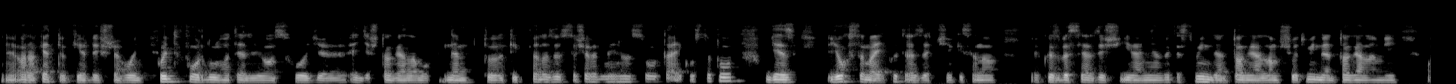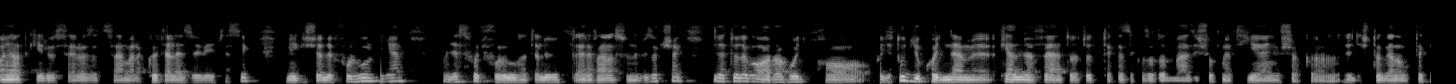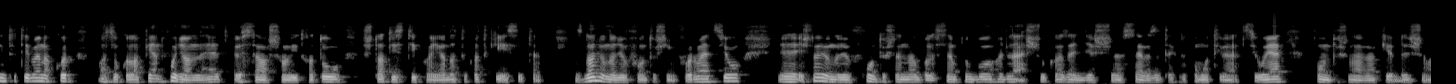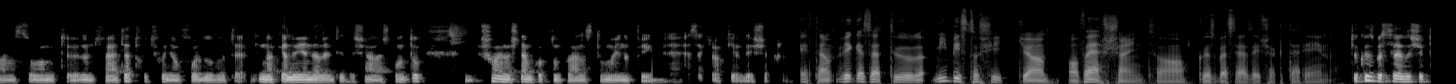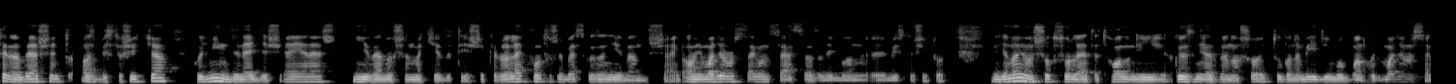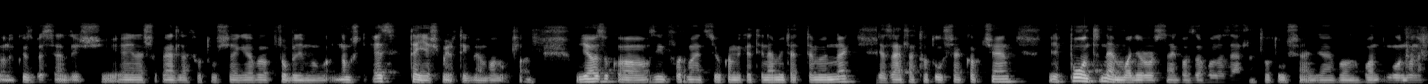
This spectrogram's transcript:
arra a kettő kérdésre, hogy hogy fordulhat elő az, hogy egyes tagállamok nem töltik fel az összes eredményről szóló tájékoztatót. Ugye ez jogszabályi kötelezettség, hiszen a közbeszerzési irányelvek ezt minden tagállam, sőt minden tagállami ajatkérő szervezet számára kötelezővé teszik, mégis előfordul ilyen hogy ez hogy fordulhat elő, erre válaszolni a bizottság, illetőleg arra, hogy ha ugye tudjuk, hogy nem kellően feltöltöttek ezek az adatbázisok, mert hiányosak a egyes tagállamok tekintetében, akkor azok alapján hogyan lehet összehasonlítható statisztikai adatokat készíteni. Ez nagyon-nagyon fontos információ, és nagyon-nagyon fontos lenne abból a szempontból, hogy lássuk az egyes szervezeteknek a motivációját, pontosan arra a kérdésre válaszol, amit ön feltett, hogy hogyan fordulhat. Ennek elő ilyen ellentétes álláspontok. Sajnos nem kaptunk választ a mai napig ezekre a kérdésekre. Értem. Végezetül mi biztosítja a versenyt a közbeszerzések terén? A közbeszerzések terén a versenyt az biztosítja, hogy minden egyes eljárás nyilvánosan meghirdetésre kerül. A legfontosabb eszköz a nyilvánosság, ami Magyarországon 100%-ban biztosított. Ugye nagyon sokszor lehetett hallani köznyelvben, a sajtóban, a médiumokban, hogy Magyarországon a közbeszerzési eljárások átláthatóságával probléma van. Na most ez teljes mértékben valótlan. Ugye azok az információk, amiket én említettem önnek, az átláthatóság kapcsán, hogy pont nem Magyarország az, ahol az átláthatóságával van, gond van a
